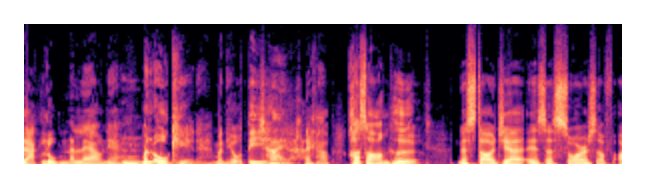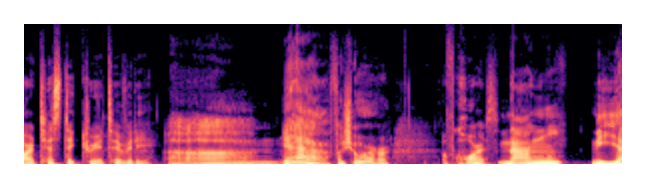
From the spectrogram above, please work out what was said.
จากหลุมนั้นแล้วเนี่ยมันโอเคนะมันเฮลตี้ใช่แล้วครับนะครับข้อ 2 คือ nostalgia is a source of artistic creativity อ่า yeah for sure of course หนังนิย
